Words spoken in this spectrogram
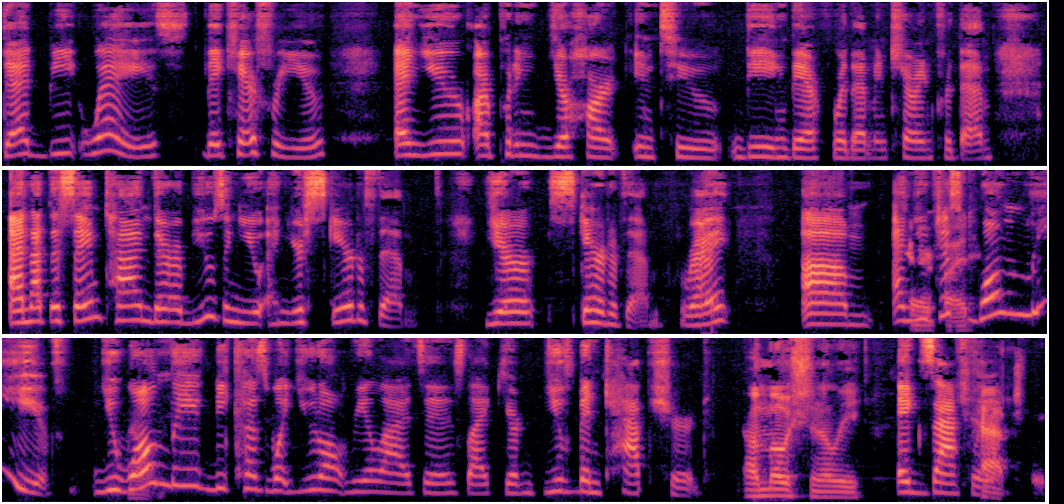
deadbeat ways. They care for you. And you are putting your heart into being there for them and caring for them. And at the same time, they're abusing you and you're scared of them you're scared of them, right? Um, and you just won't leave. You won't leave because what you don't realize is like you're you've been captured. Emotionally Exactly. captured.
